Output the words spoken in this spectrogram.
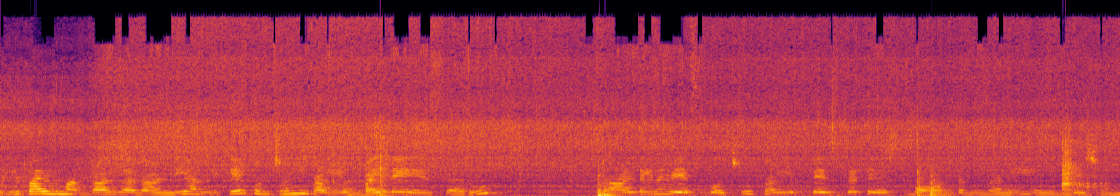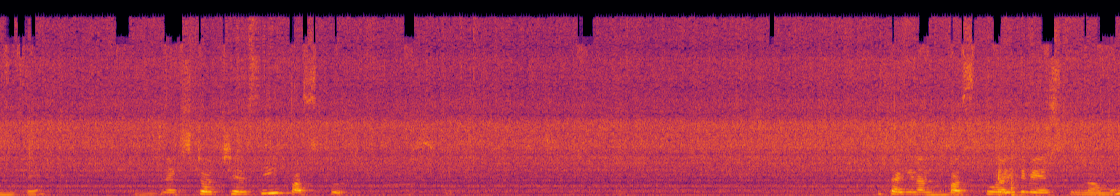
ఉల్లిపాయలు మగ్గాలి కదా అండి అందుకే కొంచెం కల్లుప్పు అయితే వేసారు. సాల్ట్ అయినా వేసుకోవచ్చు కల్లుప్పు వేస్తే టేస్ట్ బాగుంటుందని ఉద్దేశం అంతే నెక్స్ట్ వచ్చేసి పసుపు. తగినంత పసుపు అయితే వేసుకున్నాము.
